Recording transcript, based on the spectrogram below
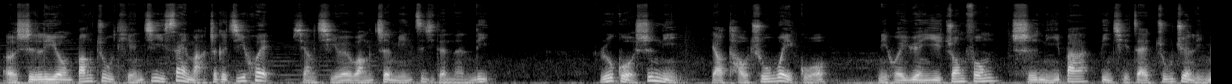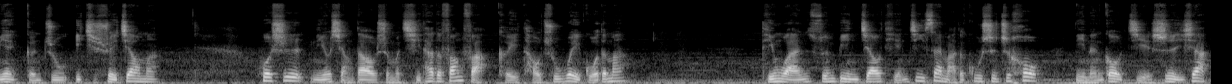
而是利用帮助田忌赛马这个机会，向齐威王证明自己的能力。如果是你要逃出魏国，你会愿意装疯吃泥巴，并且在猪圈里面跟猪一起睡觉吗？或是你有想到什么其他的方法可以逃出魏国的吗？听完孙膑教田忌赛马的故事之后，你能够解释一下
